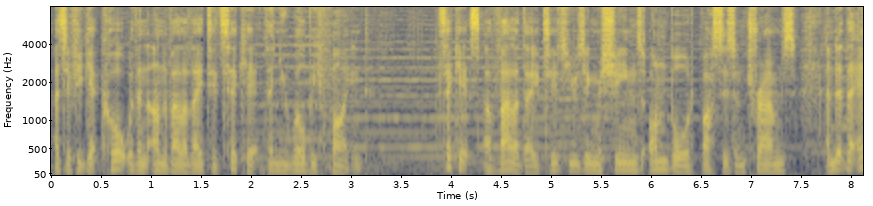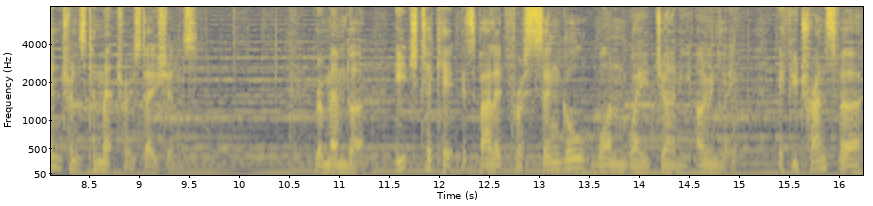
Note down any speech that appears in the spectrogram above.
as if you get caught with an unvalidated ticket, then you will be fined. Tickets are validated using machines on board buses and trams and at the entrance to metro stations. Remember, each ticket is valid for a single one way journey only. If you transfer,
